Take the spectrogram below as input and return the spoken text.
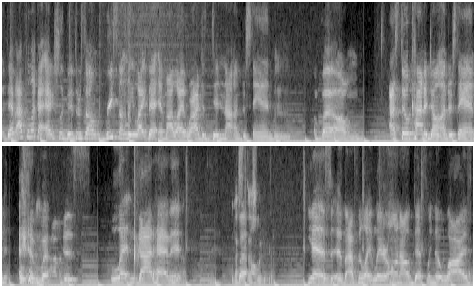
I feel like I actually been through something recently like that in my life where I just did not understand. Mm-hmm. But um, I still kind of don't understand, mm-hmm. but I'm just letting God have it. Yeah. That's, but, that's um, what Yes, I feel like later on I'll definitely know why.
